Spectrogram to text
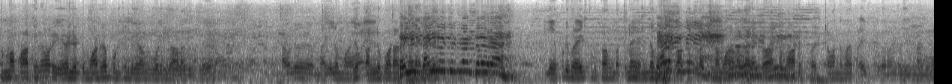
மொத்தமாக பார்த்தீங்கன்னா ஒரு ஏழு எட்டு மாடு தான் பிடிச்சிட்டுருக்காங்க போலுங்களா அழகுக்கு அதாவது மயில மாடு பல்லு தலைவரே. இது எப்படி ப்ரைஸ் கொடுப்பாங்க பார்த்தீங்கன்னா எந்த மாடு பார்க்குறது லட்சணமாக அழகாக இருக்கோ அந்த மாட்டுக்கு தகுந்த மாதிரி ப்ரைஸ் கொடுக்குறாங்கன்னு சொல்லியிருந்தாங்க.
